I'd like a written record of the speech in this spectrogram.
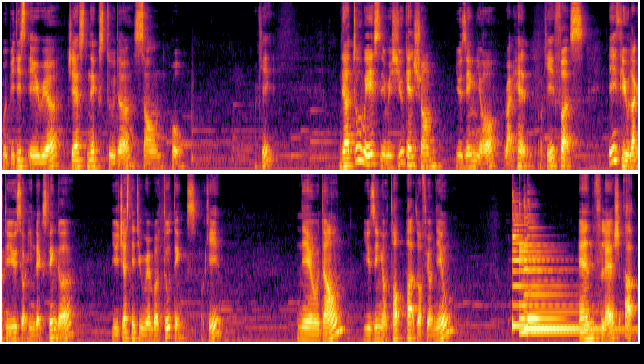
would be this area just next to the sound hole. Okay, there are two ways in which you can strum using your right hand. Okay, first, if you like to use your index finger, you just need to remember two things, okay? Nail down using your top part of your nail and flash up.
